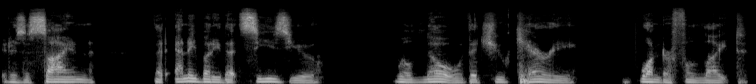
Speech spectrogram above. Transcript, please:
It is a sign that anybody that sees you will know that you carry wonderful light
